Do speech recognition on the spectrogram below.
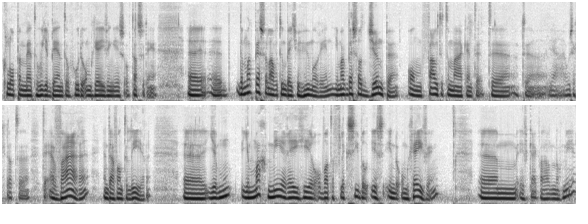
kloppen met hoe je bent of hoe de omgeving is of dat soort dingen. Uh, er mag best wel af en toe een beetje humor in. Je mag best wel jumpen om fouten te maken en te, te, te ja, hoe zeg je dat, te ervaren en daarvan te leren. je, je mag meer reageren op wat er flexibel is in de omgeving. Um, even kijken, wat hadden we nog meer?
